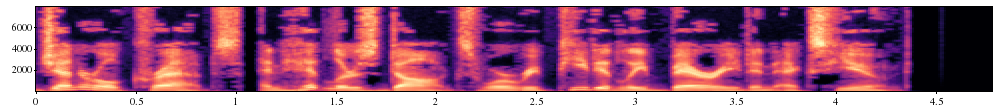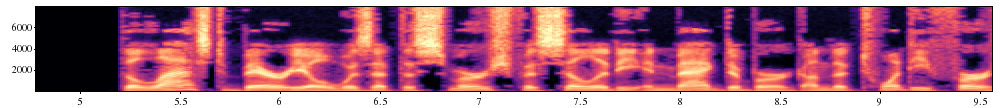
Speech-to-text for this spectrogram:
General Krebs, and Hitler's dogs were repeatedly buried and exhumed. The last burial was at the Smersh facility in Magdeburg on 21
